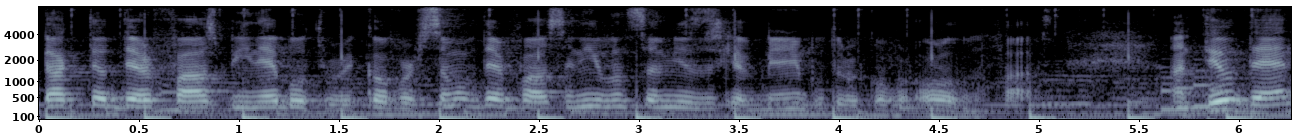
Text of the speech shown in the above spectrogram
backed up their files, being able to recover some of their files, and even some users have been able to recover all of the files. Until then,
